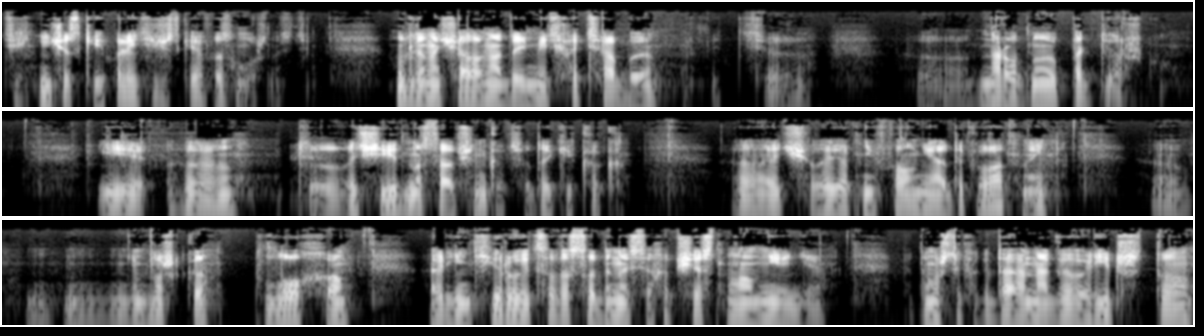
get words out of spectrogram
технические и политические возможности. Ну, для начала надо иметь хотя бы сказать, э, народную поддержку. И э, очевидно, Савченко все-таки как э, человек не вполне адекватный, э, немножко плохо ориентируется в особенностях общественного мнения. Потому что когда она говорит, что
